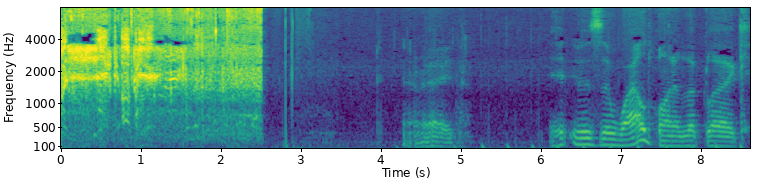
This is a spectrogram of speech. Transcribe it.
was sick up here. All right. It was a wild one, it looked like.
